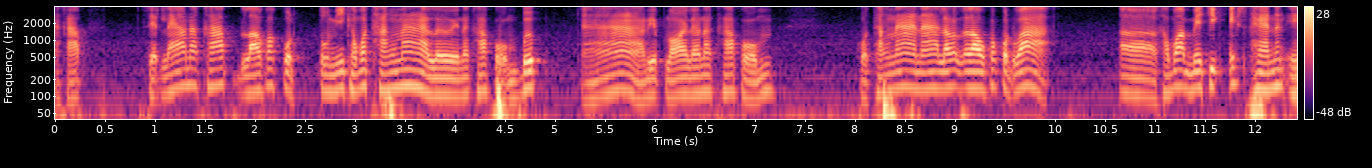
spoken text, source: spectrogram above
นะครับ เสร็จแล้วนะครับ เราก็กดตรงนี้คำว่าทั้งหน้าเลยนะครับ ผมบึ๊บอ่าเรียบร้อยแล้วนะครับผม กดทั้งหน้านะ แล้วเราก็กดว่าเอ่อคำว่า Magic Expand นั่นเอ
